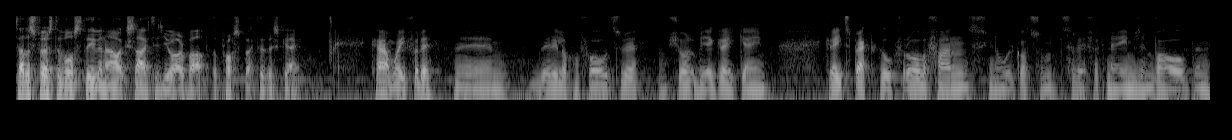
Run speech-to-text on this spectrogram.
Tell us first of all, Stephen, how excited you are about the prospect of this game. Can't wait for it. Um, really looking forward to it. I'm sure it'll be a great game, great spectacle for all the fans. You know, we've got some terrific names involved, and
